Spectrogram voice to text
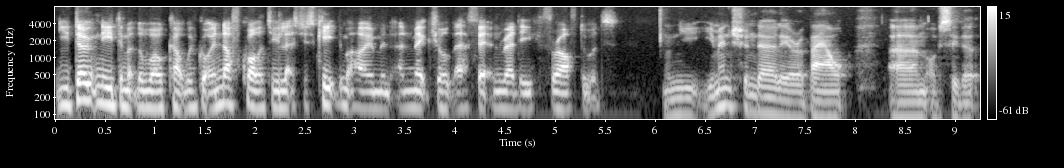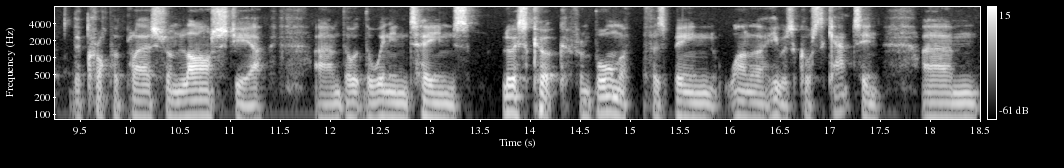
you don't need them at the World Cup. We've got enough quality. Let's just keep them at home and, and make sure they're fit and ready for afterwards. And you, you mentioned earlier about um, obviously the, the crop of players from last year, um, the, the winning teams. Lewis Cook from Bournemouth has been one of the, he was, of course, the captain um,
